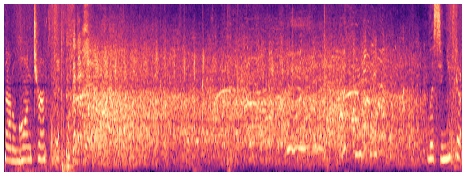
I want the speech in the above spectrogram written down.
not a long term. Listen, you've got.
